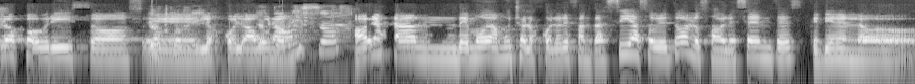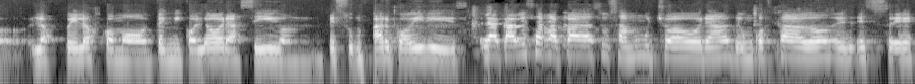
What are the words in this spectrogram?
los cobrizos, Los, eh, los col- ah, los bueno, cobrizos, ahora están de moda mucho los colores fantasía, sobre todo en los adolescentes que tienen lo- los pelos como tecnicolor así, con- es un arco iris. La cabeza rapada se usa mucho ahora de un costado, es, es, eh,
